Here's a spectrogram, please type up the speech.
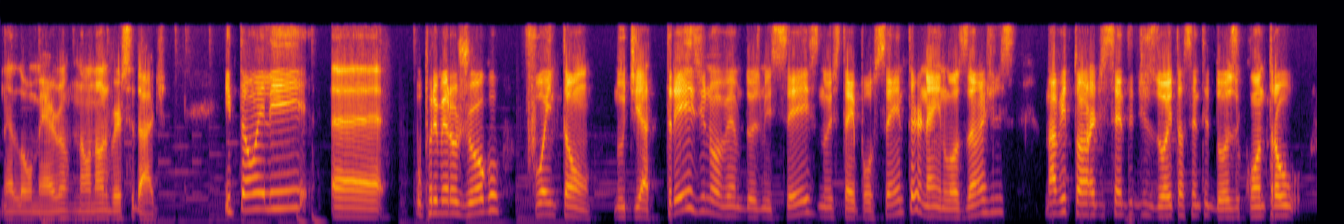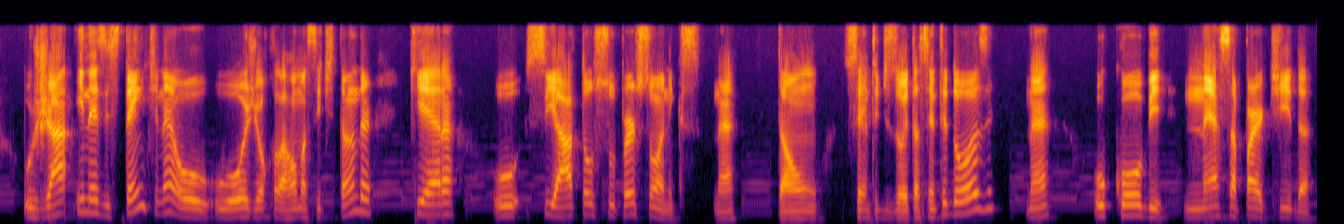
né, Low Marion, não na universidade. Então ele, é, o primeiro jogo foi então no dia 3 de novembro de 2006, no Staples Center, né, em Los Angeles, na vitória de 118 a 112 contra o, o já inexistente, né, ou o hoje Oklahoma City Thunder, que era o Seattle Supersonics, né? Então, 118 a 112, né? O Kobe nessa partida,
